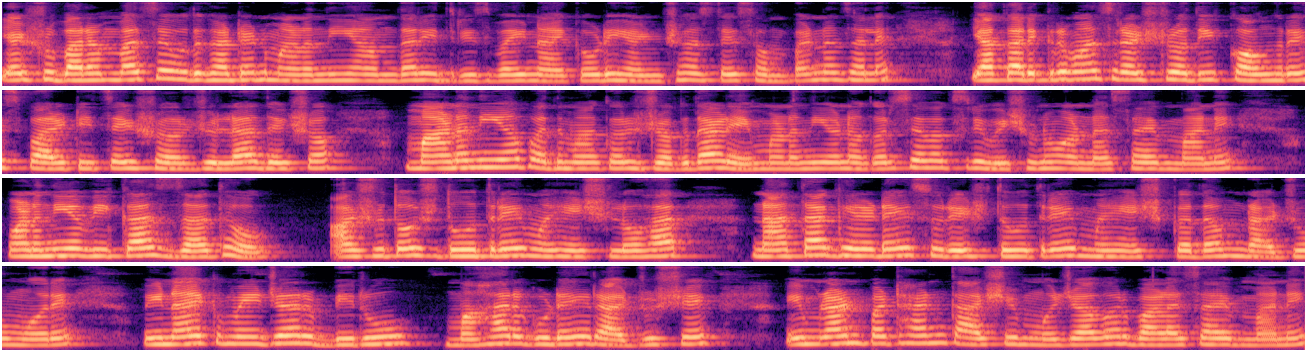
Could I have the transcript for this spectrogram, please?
या शुभारंभाचे उद्घाटन माननीय आमदार इद्रिसबाई नायकवडे यांच्या हस्ते संपन्न झाले. या कार्यक्रमास राष्ट्रवादी काँग्रेस पार्टीचे शहर जिल्हाध्यक्ष माननीय पद्माकर जगदाळे माननीय नगरसेवक श्री विष्णू अण्णासाहेब माने माननीय विकास जाधव आशुतोष धोत्रे महेश लोहार नाता घेरडे सुरेश धोत्रे महेश कदम राजू मोरे विनायक मेजर बिरू महारगुडे राजू शेख इम्रान पठाण काशिम मुजावर बाळासाहेब माने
